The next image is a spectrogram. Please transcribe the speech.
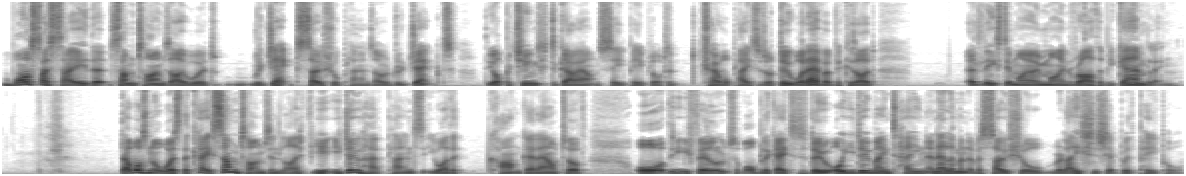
whilst I say that sometimes I would reject social plans, I would reject the opportunity to go out and see people or to travel places or do whatever because I'd, at least in my own mind, rather be gambling. That wasn't always the case. Sometimes in life, you, you do have plans that you either can't get out of or that you feel sort of obligated to do, or you do maintain an element of a social relationship with people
